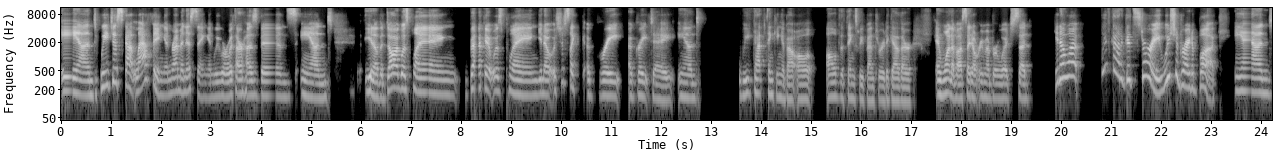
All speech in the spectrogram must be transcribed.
and we just got laughing and reminiscing and we were with our husbands and you know the dog was playing beckett was playing you know it was just like a great a great day and we got thinking about all all of the things we've been through together. And one of us i don't remember which said you know what? We've got a good story. We should write a book. And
